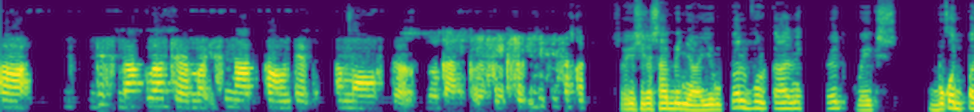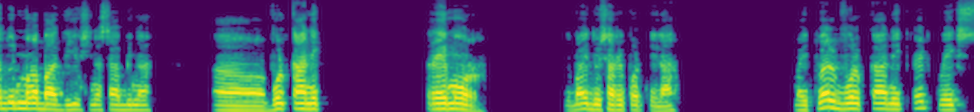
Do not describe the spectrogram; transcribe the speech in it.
uh, this background tremor is not counted among the volcanic earthquakes. So, this is a So, yung sinasabi niya, yung 12 volcanic earthquakes, bukod pa doon mga body, yung sinasabi na uh, volcanic tremor. Diba? Doon sa report nila. May 12 volcanic earthquakes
